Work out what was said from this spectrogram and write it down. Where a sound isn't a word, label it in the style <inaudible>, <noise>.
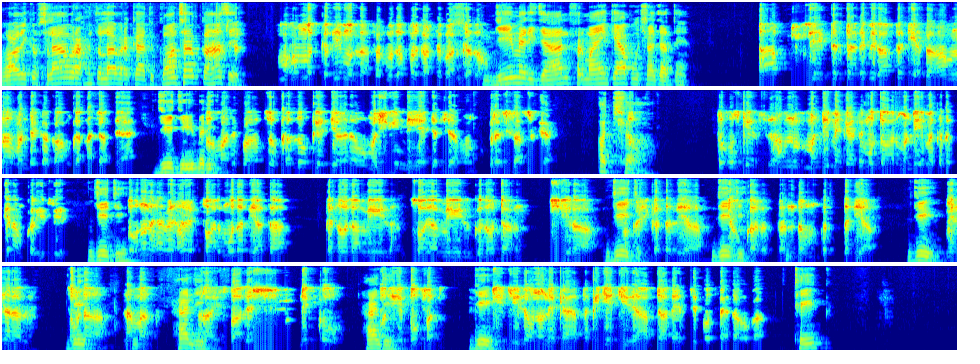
वालेकुम सलाम वरहमतुल्लाह वरकत कौन साहब कहाँ से? मोहम्मद कलीमुल्लाह सर मुजफ्फरगढ़ से बात कर रहा हूँ। जी मेरी जान फरमाएँ क्या पूछना चाहते हैं? आप एक दिन पहले भी रब्ता किया था हम ना वनडे का काम करना चाहते हैं। जी जी तो मेरी हमारे पास जो खलों के जो है ना वो मशीन नहीं है जिससे हम उनको ब्रश कर सके। अच्छा। तो उसके हम मंडी में गए थे मुल्तान मंडी हमें लगती है ना हम करीब से जी जी। तो उन्होंने हमें एक फार्मूला दिया था कनोला मील सोया मील ग्लूटन शीरा जी, जी। मकई का दलिया जी, जी। गंदम का दलिया जी। मिनरल जी। सोडा नमक हाँ जी। राइस पॉलिश निक्को हाँ जी। ये बुफल जी। ये चीज़ें उन्होंने कहा था कि ये चीज़ें आप डालें इससे बहुत फ़ायदा होगा। ठीक।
